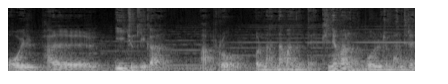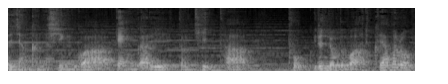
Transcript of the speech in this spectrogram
5.18 2주기가 앞으로 얼마 안 남았는데 기념하는 뭘 좀 만들어야 되지 않겠냐. 신과 깽가리 또는 기타, 북 이런 정도 뭐 아주 그야말로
